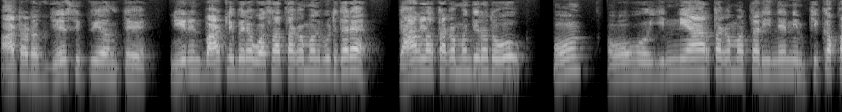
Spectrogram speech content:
ಆಟ ಆಡೋದು ಜೆ ಸಿ ಪಿ ಅಂತೆ, ನೀರಿನ ಬಾಟ್ಲಿ ಬೇರೆ ಹೊಸ ತಗೊಂಬಂದ್ಬಿಟ್ಟಿದ್ದಾರೆ ಯಾರಲ್ಲ ತಗೊಂಬಂದಿರೋದು? ಹ್ಞೂ. ಓಹೋ, ಇನ್ಯಾರು ತಗೊಂಬರ್ತಾರೆ? ಇನ್ನೇನ್ ನಿಮ್ ಚಿಕ್ಕಪ್ಪ,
